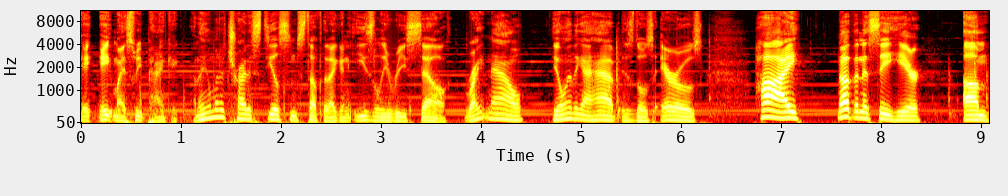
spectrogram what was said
ate, ate my sweet pancake. I think I'm going to try to steal some stuff that I can easily resell. Right now, the only thing I have is those arrows. Hi, nothing to see here. Um,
